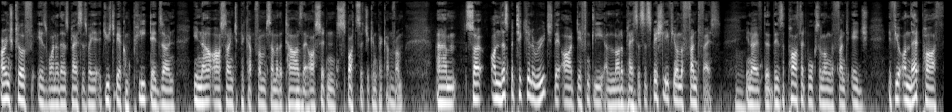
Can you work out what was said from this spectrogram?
Orange Kloof is one of those places where it used to be a complete dead zone. You now are starting to pick up from some of the towers. There are certain spots that you can pick up from. Um, so on this particular route, there are definitely a lot of places, especially if you're on the front face. Mm. You know, if the, there's a path that walks along the front edge, if you're on that path,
